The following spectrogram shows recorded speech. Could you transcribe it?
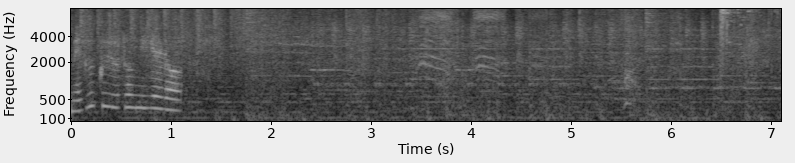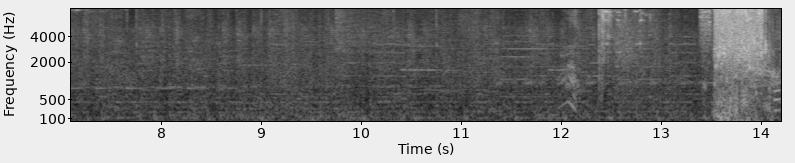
メグ来るぞ逃げろ。こっ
